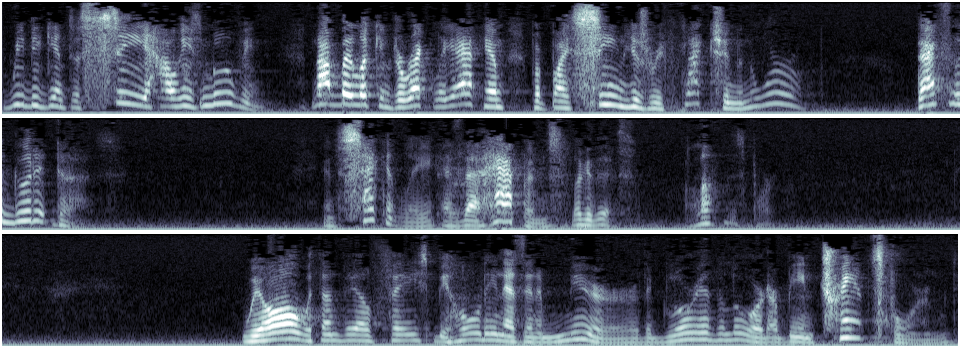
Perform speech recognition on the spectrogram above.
We begin to see how He's moving. Not by looking directly at Him, but by seeing His reflection in the world. That's the good it does. And secondly, as that happens, look at this. I love this part. We all, with unveiled face, beholding as in a mirror the glory of the Lord, are being transformed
